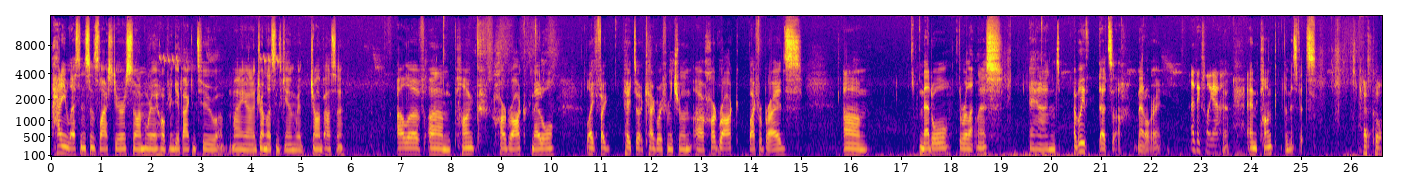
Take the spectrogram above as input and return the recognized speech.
had any lessons since last year, so I'm really hoping to get back into uh, my uh, drum lessons again with John Bassa. I love um, punk, hard rock, metal. Like if I picked a category from each of them, uh, hard rock, Black Veil Brides, um, metal, The Relentless, and I believe that's uh, metal, right? I think so, yeah. yeah. And punk, The Misfits. That's cool.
